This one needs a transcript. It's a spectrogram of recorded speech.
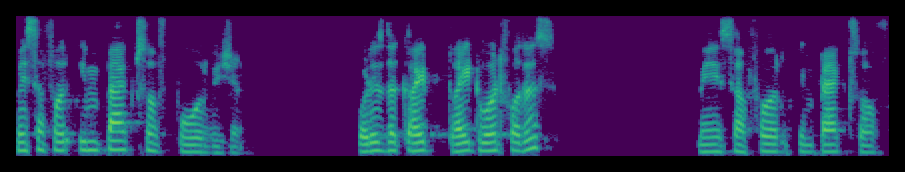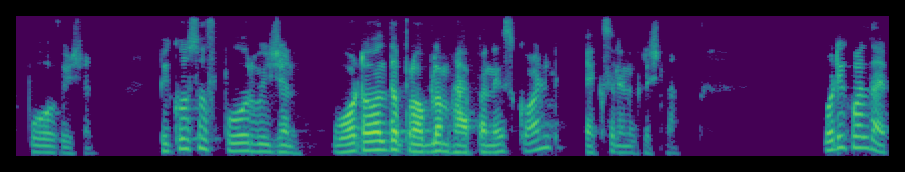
May suffer impacts of poor vision. What is the right, right word for this? May suffer impacts of poor vision. Because of poor vision, what all the problem happen is called excellent Krishna. What do you call that?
